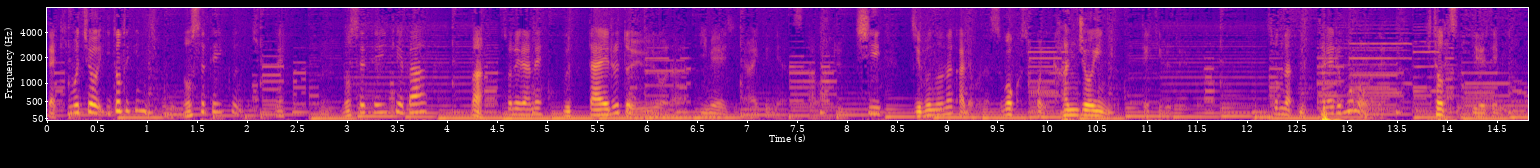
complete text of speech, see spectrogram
て、気持ちを意図的に自分に乗せていくんでしょうね。うん、乗せていけば、まあ、それがね、訴えるというようなイメージに相手には伝わるし、自分の中でもね、すごくそこに感情移入できるということそんな訴えるものをね、一つ入れてみる、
